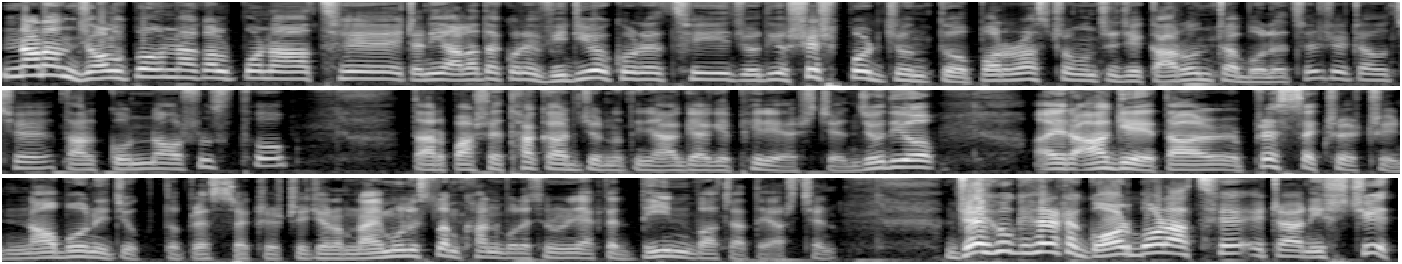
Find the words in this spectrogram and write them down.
নানান জল্পনা কল্পনা আছে, এটা নিয়ে আলাদা করে ভিডিও করেছি, যদিও শেষ পর্যন্ত পররাষ্ট্রমন্ত্রী যে কারণটা বলেছেন, সেটা হচ্ছে তার কন্যা অসুস্থ, তার পাশে থাকার জন্য তিনি আগে আগে ফিরে আসছেন। যদিও এর আগে তার প্রেস সেক্রেটারি নবনিযুক্ত প্রেস সেক্রেটারি জনাব নাইমুল ইসলাম খান বলেছেন, উনি একটা দিন বাঁচাতে আসছেন। যাই হোক, এখানে একটা গড়বড় আছে, এটা নিশ্চিত,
